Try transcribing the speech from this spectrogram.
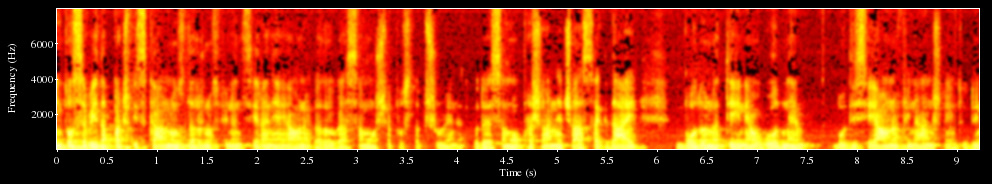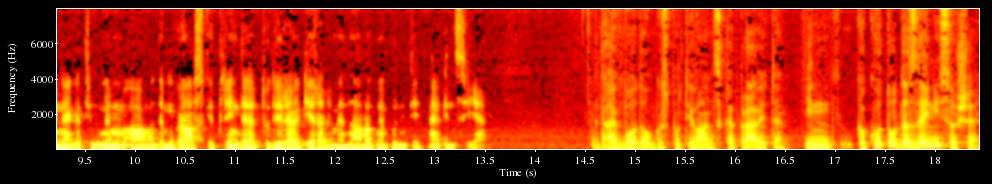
In to seveda pač fiskalno vzdržnost financiranja javnega dolga samo še poslabšuje. Tako da je samo vprašanje časa, kdaj bodo na te neugodne, bodi se javno finančne in tudi negativne demografske trende tudi reagirali mednarodne bonitetne agencije. Kdaj bodo, gospod Ivan, kaj pravite? In kako to, da zdaj niso še?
